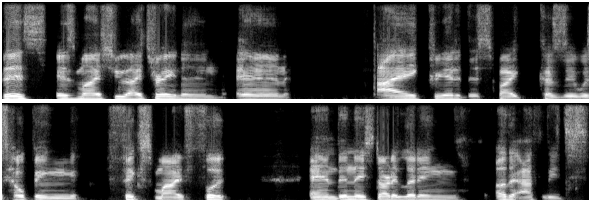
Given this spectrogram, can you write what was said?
this is my shoe I train in. And I created this spike because it was helping fix my foot. And then they started letting other athletes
